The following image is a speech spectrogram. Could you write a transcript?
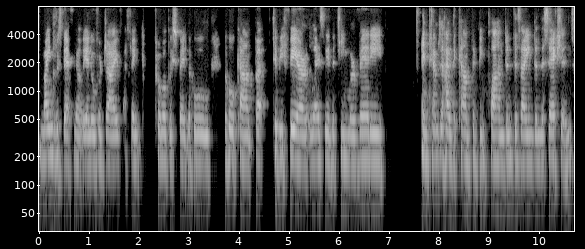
Mine was definitely an overdrive. I think probably spent the whole the whole camp. But to be fair, Lesley and the team were very, in terms of how the camp had been planned and designed in the sessions.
